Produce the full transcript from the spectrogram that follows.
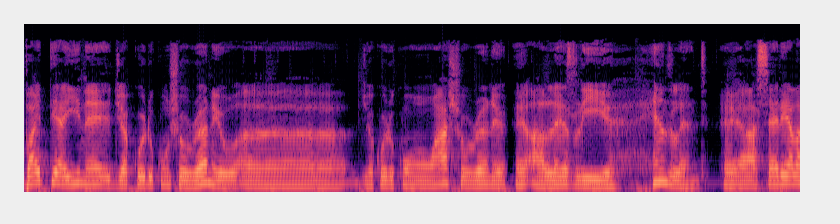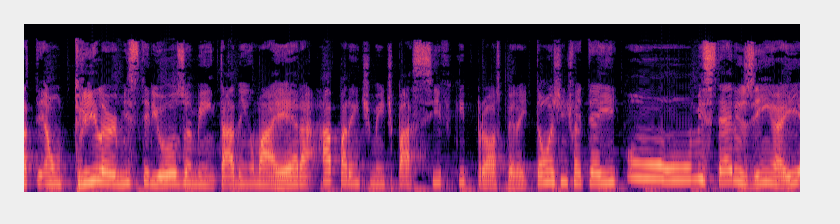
vai ter aí, né, de acordo com o showrunner, uh, de acordo com a showrunner, é, a Leslie Handland, é, a série ela é um thriller misterioso ambientado em uma era aparentemente pacífica e próspera. Então a gente vai ter aí um, um mistériozinho aí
